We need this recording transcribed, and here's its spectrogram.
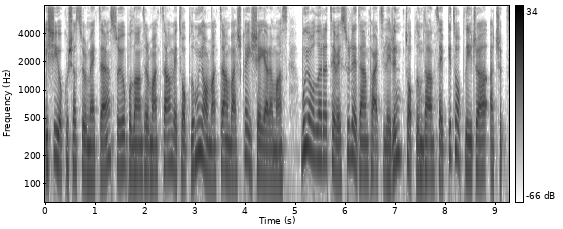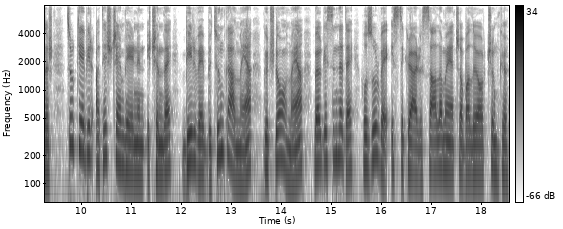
işi yokuşa sürmekten, suyu bulandırmaktan ve toplumu yormaktan başka işe yaramaz. Bu yollara tevessül eden partilerin toplumdan tepki toplayacağı açıktır. Türkiye bir ateş çemberinin içinde bir ve bütün kalmaya, güçlü olmaya, bölgesinde de huzur ve istikrarı sağlamaya çabalıyor çünkü.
